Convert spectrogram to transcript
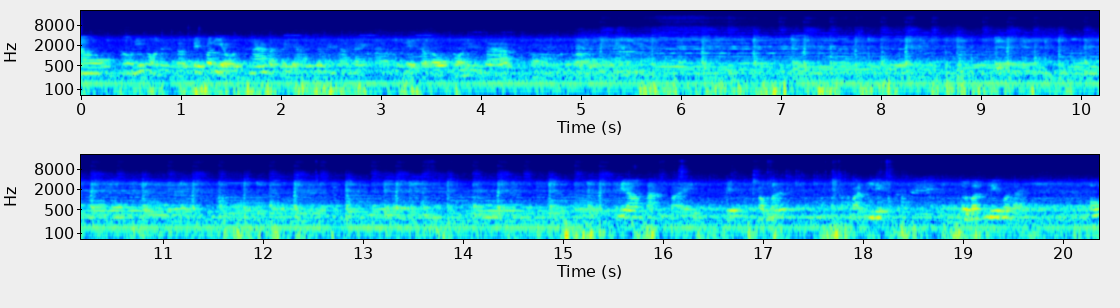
อาเอา นี่ห่อหนึ่งครับเป็นข้าวเหนียวหน้าแบบขยะใช่ไหมครับใช่ครับโอเคครับเอาห่อหนึ่งครับที่เราสั่งไปเป็นข้าวมันบ้านที่เรียกเออบ้านที่เรียกว่าอะไรโอ้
